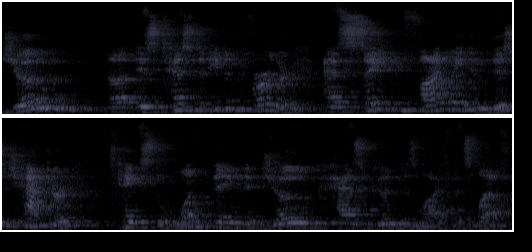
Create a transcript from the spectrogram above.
Job uh, is tested even further as Satan finally, in this chapter, takes the one thing that Job has good in his life that's left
